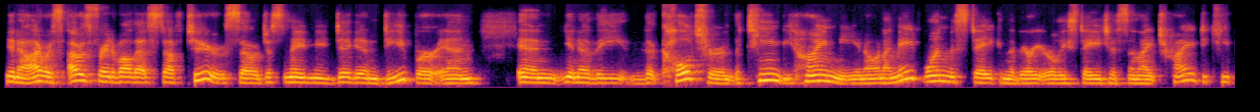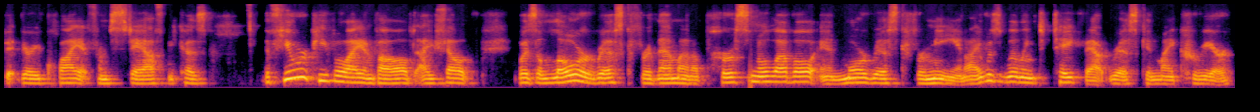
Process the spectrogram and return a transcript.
you know, I was I was afraid of all that stuff too. So it just made me dig in deeper and and you know the the culture and the team behind me you know and i made one mistake in the very early stages and i tried to keep it very quiet from staff because the fewer people i involved i felt was a lower risk for them on a personal level and more risk for me and i was willing to take that risk in my career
